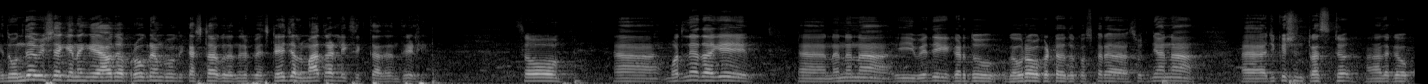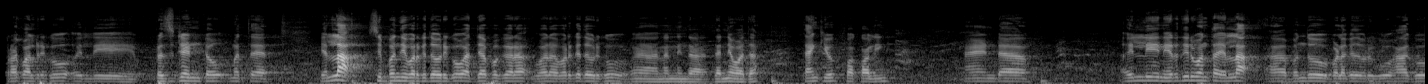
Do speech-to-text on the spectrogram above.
ಇದು ಒಂದೇ ವಿಷಯಕ್ಕೆ ನನಗೆ ಯಾವುದೇ ಪ್ರೋಗ್ರಾಮ್ಗೆ ಹೋಗಿ ಕಷ್ಟ ಆಗೋದು ಅಂದರೆ ಸ್ಟೇಜಲ್ಲಿ ಮಾತಾಡ್ಲಿಕ್ಕೆ ಸಿಗ್ತದೆ ಅಂಥೇಳಿ ಸೊ ಮೊದಲನೇದಾಗಿ ನನ್ನನ್ನು ಈ ವೇದಿಕೆ ಕರೆದು ಗೌರವ ಕಟ್ಟೋದಕ್ಕೋಸ್ಕರ ಸುಜ್ಞಾನ ಎಜುಕೇಷನ್ ಟ್ರಸ್ಟ್ ಅದಕ್ಕೆ ಪ್ರಾಪಾಲರಿಗೂ ಇಲ್ಲಿ ಪ್ರೆಸಿಡೆಂಟು ಮತ್ತು ಎಲ್ಲ ಸಿಬ್ಬಂದಿ ವರ್ಗದವರಿಗೂ, ಅಧ್ಯಾಪಕರ ವರ ವರ್ಗದವರಿಗೂ ನನ್ನಿಂದ ಧನ್ಯವಾದ. Thank you for calling and ಇಲ್ಲಿ ನೆರೆದಿರುವಂಥ ಎಲ್ಲ ಬಂಧು ಬಳಗದವರಿಗೂ ಹಾಗೂ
